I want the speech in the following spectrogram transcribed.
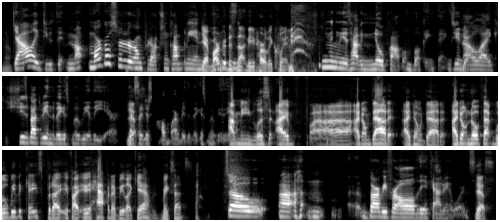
No. Gal I do think Mar- Margot started her own production company and yeah, Margot and does not need Harley Quinn. seemingly is having no problem booking things. You know, Yeah. like she's about to be in the biggest movie of the year. Yes, Yes. I just called Barbie the biggest movie of the year. I mean, listen, I uh, I don't doubt it. I don't doubt it. I don't know if that will be the case, but I if I it happened, I'd be like, yeah, it makes sense. so uh, Barbie for all of the Academy Awards. yes.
